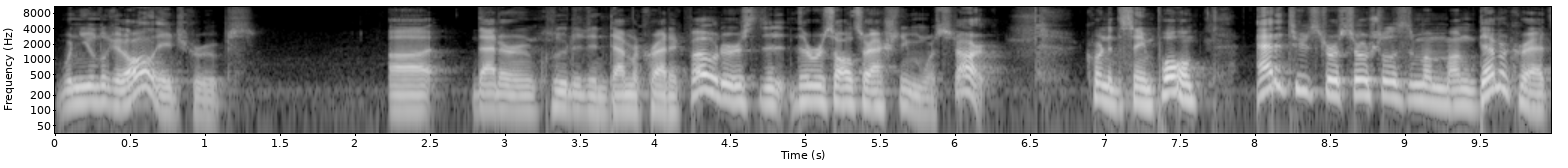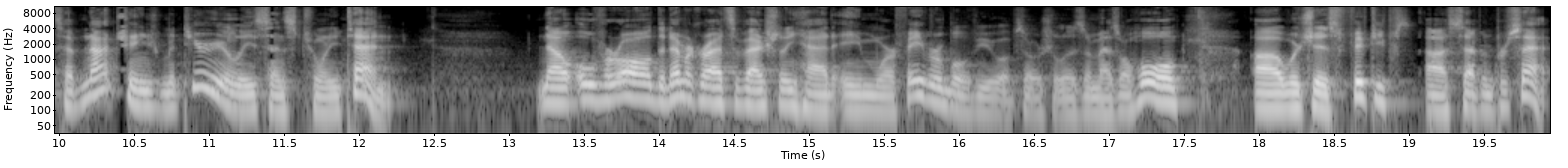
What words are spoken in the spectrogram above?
When you look at all age groups uh, that are included in Democratic voters, the, the results are actually more stark. According to the same poll, attitudes towards socialism among Democrats have not changed materially since 2010. Now, overall, the Democrats have actually had a more favorable view of socialism as a whole, uh, which is 57%.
